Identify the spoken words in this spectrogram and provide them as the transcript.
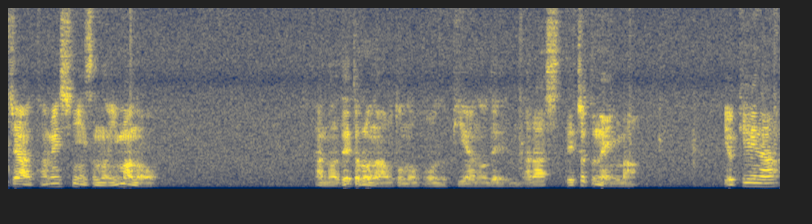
じゃあ試しにその今のあのレトロな音の方のピアノで鳴らしてちょっとね今余計な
